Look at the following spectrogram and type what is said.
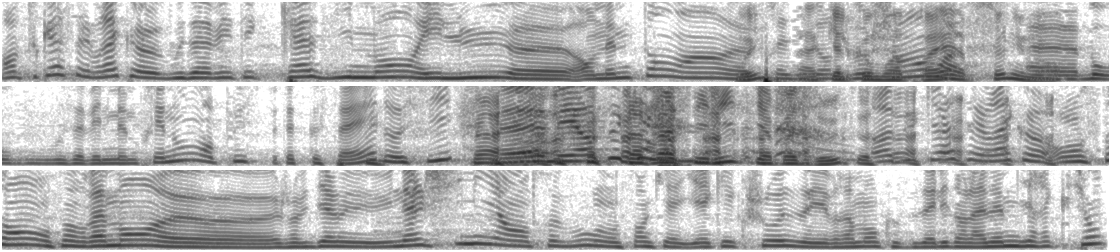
En tout cas, c'est vrai que vous avez été quasiment élu euh, en même temps, hein, oui, président à quelques de mois après, absolument. Euh, bon, vous avez le même prénom en plus, peut-être que ça aide aussi. mais en tout ça facilite, il n'y a pas de doute. en tout cas, c'est vrai qu'on sent, on sent vraiment, j'ai envie de dire, une alchimie hein, entre vous. On sent qu'il y, a quelque chose et vraiment que vous allez dans la même direction.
